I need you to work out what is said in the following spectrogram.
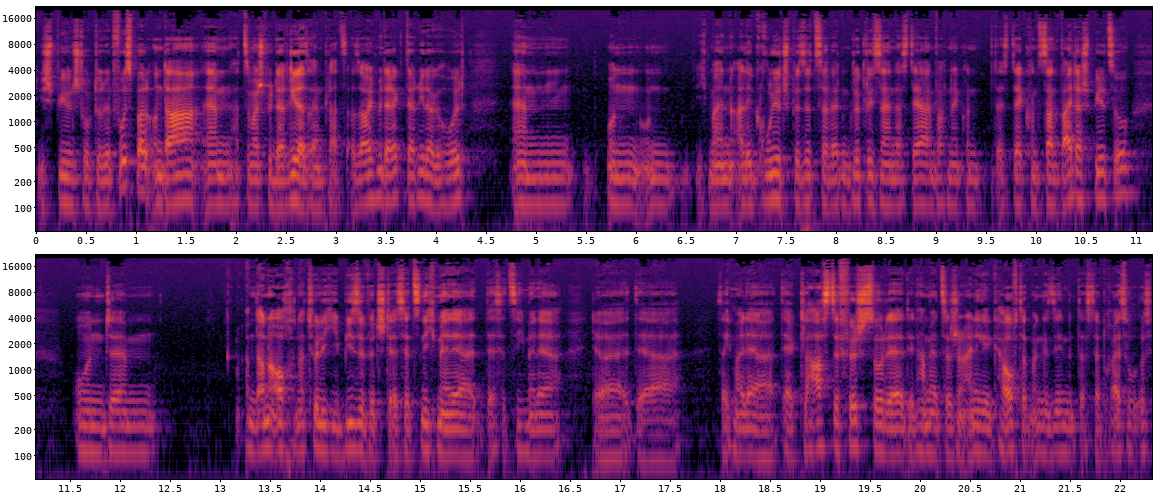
die spielen strukturiert Fußball und da ähm, hat zum Beispiel der Rieder seinen Platz. Also habe ich mir direkt der Rieder geholt. Ähm, und, und ich meine, alle Grujic-Besitzer werden glücklich sein, dass der einfach eine, dass der konstant weiterspielt so. Und, ähm, und dann auch natürlich Ibisevic, der ist jetzt nicht mehr der, der ist jetzt nicht mehr der, der, der sag ich mal, der, der klarste Fisch, so, der, den haben jetzt ja schon einige gekauft, hat man gesehen, dass der Preis hoch ist.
